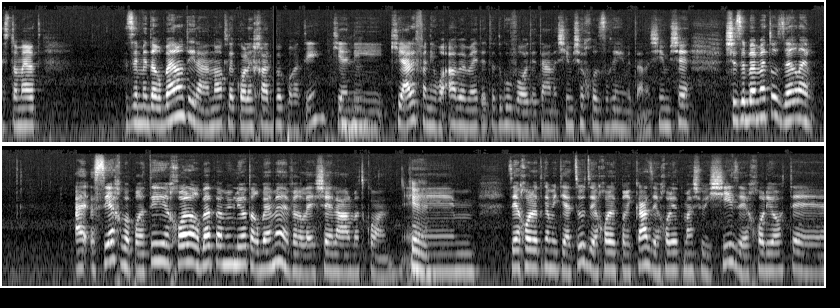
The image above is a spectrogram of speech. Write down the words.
זאת אומרת, זה מדרבן אותי לענות לכל אחד בפרטי, כי. אני, כי א', אני רואה באמת את התגובות, את האנשים שחוזרים, את האנשים ש, שזה באמת עוזר להם. השיח בפרטי יכול הרבה פעמים להיות הרבה מעבר לשאלה על מתכון. כן. אמ, זה יכול להיות גם התייעצות, זה יכול להיות פריקה, זה יכול להיות משהו אישי, זה יכול להיות אה,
